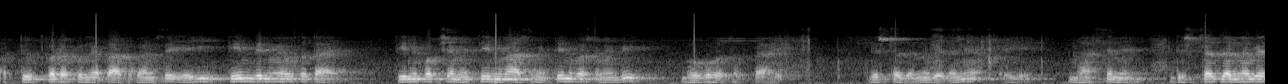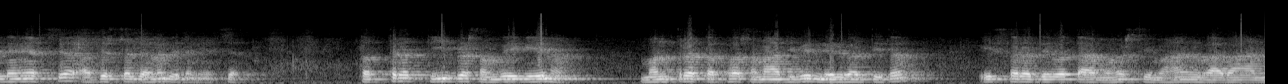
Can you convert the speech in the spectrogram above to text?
अत्युत्कट पुण्य प्राप्त करने से यही तीन दिन में हो सकता है। तीन पक्ष में, तीन मास में, तीन वर्ष में भी भोग हो सकता है। दृष्ट जन्म वेदनीय भाष्य में दृष्ट जन्म वेदनीय से अदृष्ट जन्म वेदनीय से तत्र तीव्र संवेगेन मंत्र तप समाधि भी निर्वर्तित ईश्वर देवता महर्षि महानुभावान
